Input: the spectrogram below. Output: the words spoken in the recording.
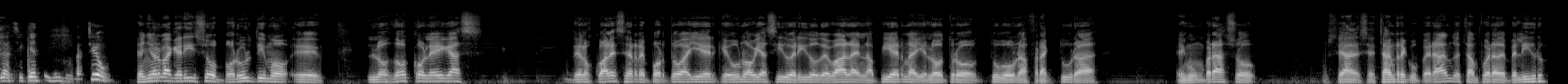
la siguiente generación. Señor Vaquerizo, por último, eh, los dos colegas de los cuales se reportó ayer que uno había sido herido de bala en la pierna y el otro tuvo una fractura en un brazo. O sea, ¿se están recuperando? ¿Están fuera de peligro?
